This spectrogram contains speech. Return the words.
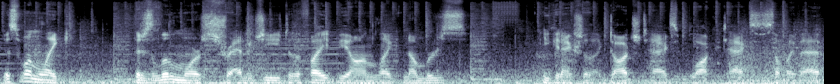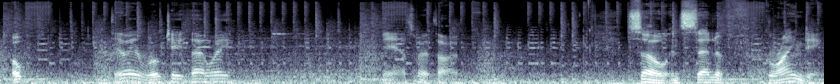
This one, like, there's a little more strategy to the fight beyond like numbers. You can actually like dodge attacks, block attacks, stuff like that. Oh, did I rotate that way? Yeah, that's what I thought. So instead of grinding,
